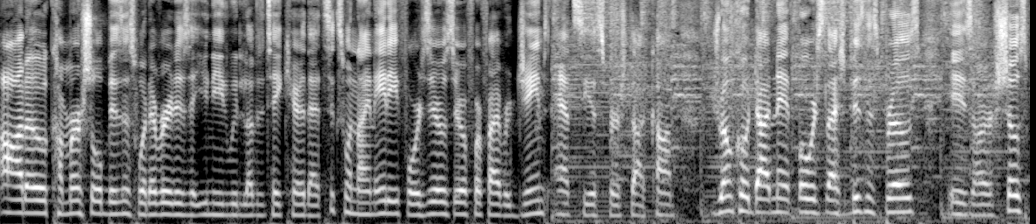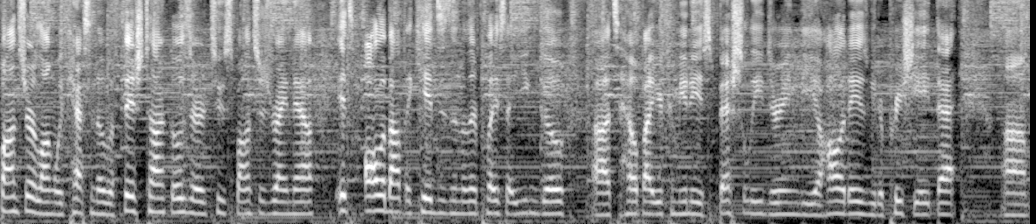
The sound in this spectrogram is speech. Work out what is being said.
auto, commercial, business, whatever it is that you need, we'd love to take care of that. 619-884-0045 or james at siasfirst.com. Dronequote.net forward slash business bros is our show sponsor along with Casanova Fish Tacos. Our two sponsors right now. It's all about the kids is another place that you can go uh, to help out your community, especially during the uh, holidays. We'd appreciate that. Um,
